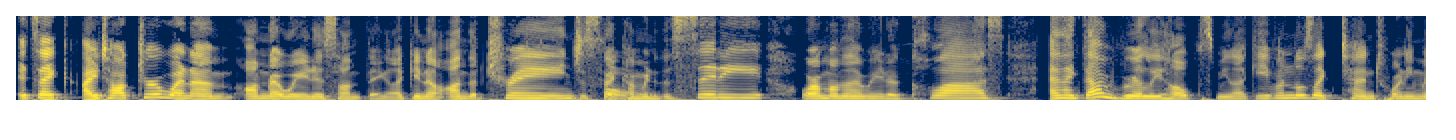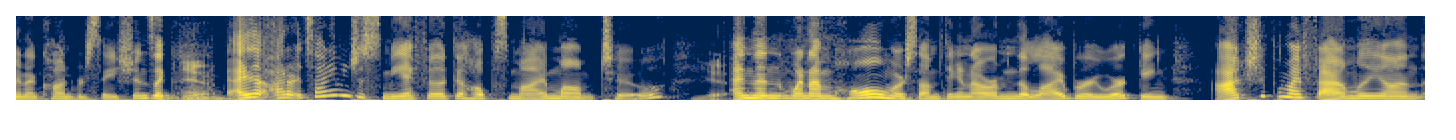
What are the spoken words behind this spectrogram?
It's like I talk to her when I'm on my way to something, like, you know, on the train, just like Oh. coming to oh. the city, or I'm on my way to class. And like that really helps me. Like, even those like 10, 20 minute conversations, like, Yeah. I, I don't, it's not even just me. I feel like it helps my mom too. Yeah. And then when I'm home or something and I'm in the library working, I actually put my family on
